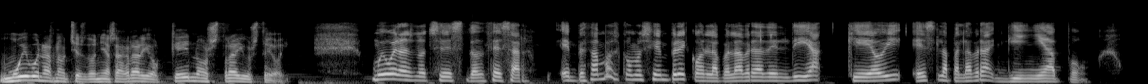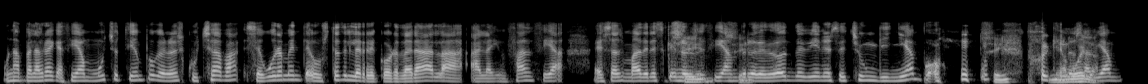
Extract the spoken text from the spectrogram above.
Muy buenas noches, doña Sagrario. ¿Qué nos trae usted hoy? Muy buenas noches, don César. Empezamos, como siempre, con la palabra del día, que hoy es la palabra guiñapo una palabra que hacía mucho tiempo que no escuchaba. Seguramente a usted le recordará a la, infancia, a esas madres que nos decían, pero ¿de dónde viene ese chunguiñapo? Sí, Porque no sabían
